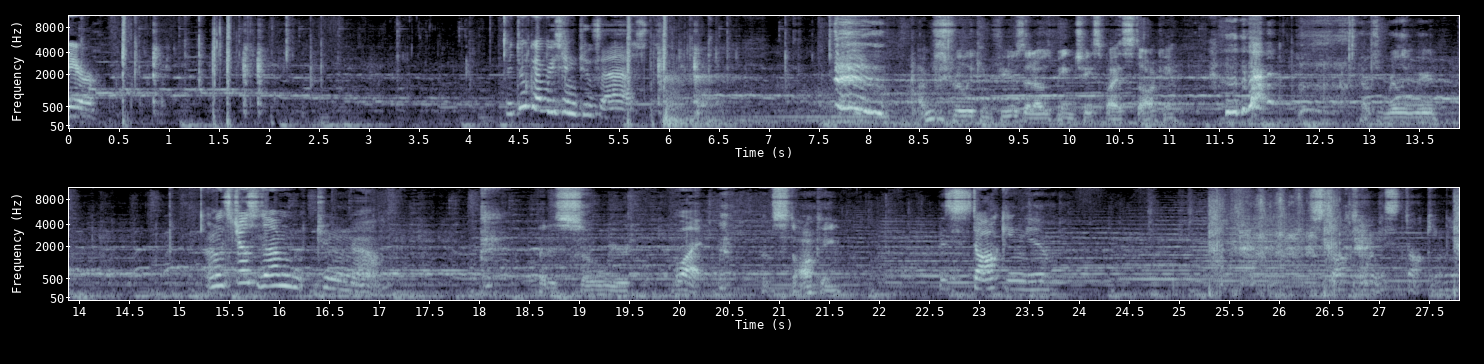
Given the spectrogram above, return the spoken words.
Fair. I took everything too fast. I'm just really confused that I was being chased by a stocking. That was really weird. and it's just them two now. That is so weird. What? That stocking. It's stalking you. Stalking me, stalking you.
